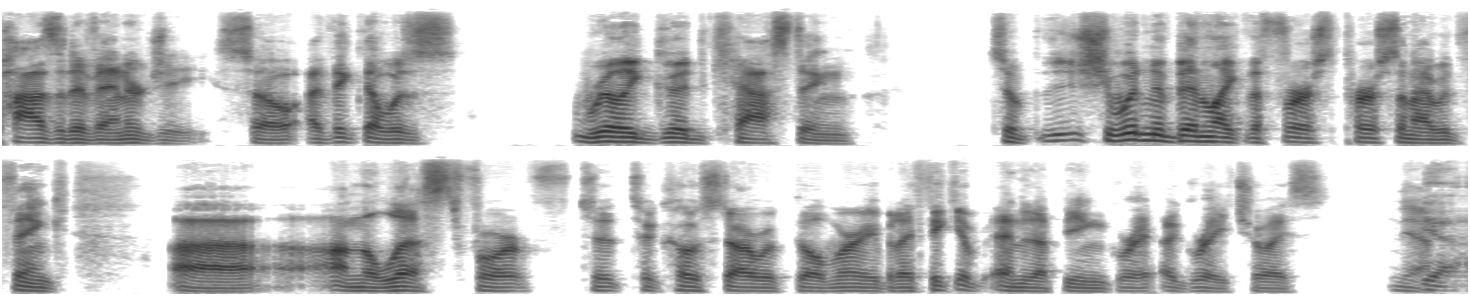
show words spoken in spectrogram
positive energy. So I think that was really good casting. So she wouldn't have been like the first person I would think uh on the list for to to co-star with Bill Murray, but I think it ended up being great a great choice. Yeah. Yeah.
